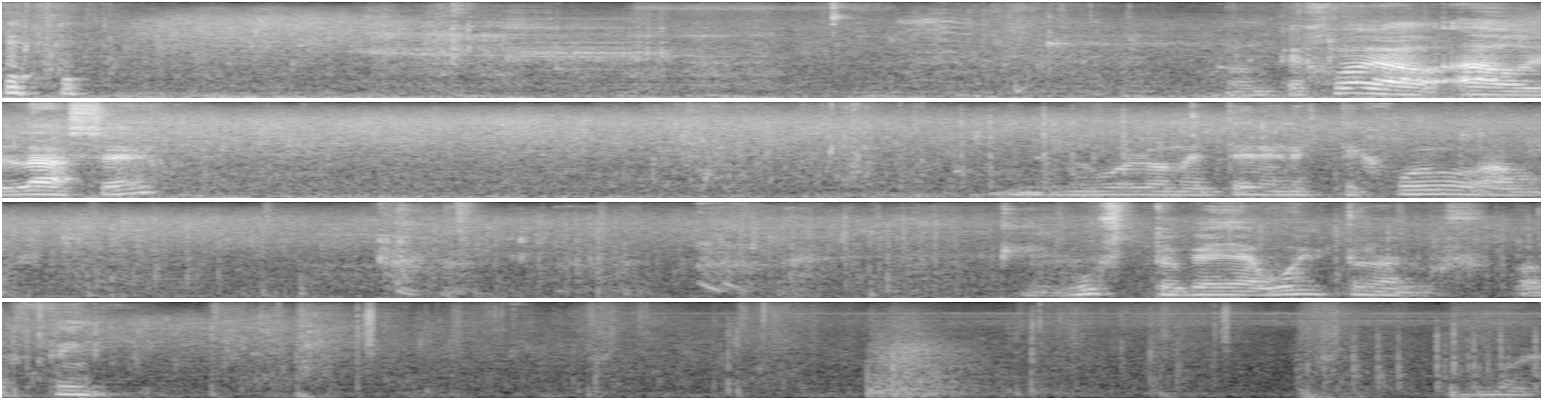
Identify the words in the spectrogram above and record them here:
Aunque juega a Outlast, ¿eh? No me vuelvo a meter en este juego, vamos. Qué gusto que haya vuelto la luz, por fin. Bueno.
